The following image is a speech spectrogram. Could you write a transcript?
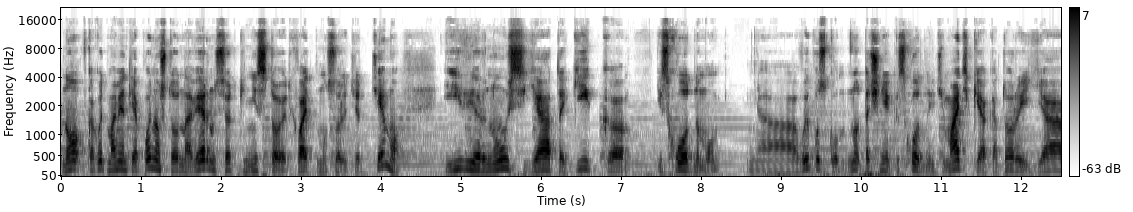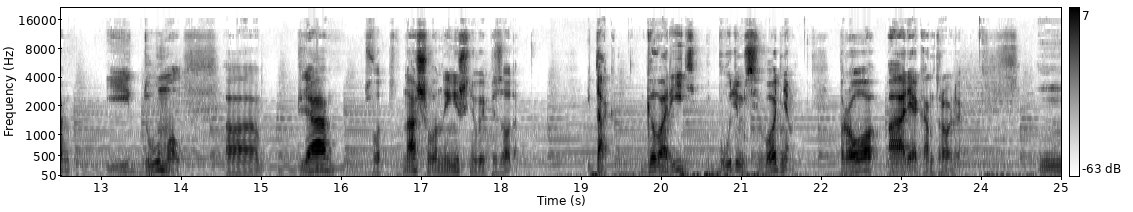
Но в какой-то момент я понял, что, наверное, все-таки не стоит. Хватит мусолить эту тему. И вернусь я таки к исходному э, выпуску, ну, точнее, к исходной тематике, о которой я и думал э, для вот нашего нынешнего эпизода. Итак, говорить будем сегодня про ариоконтроллер.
